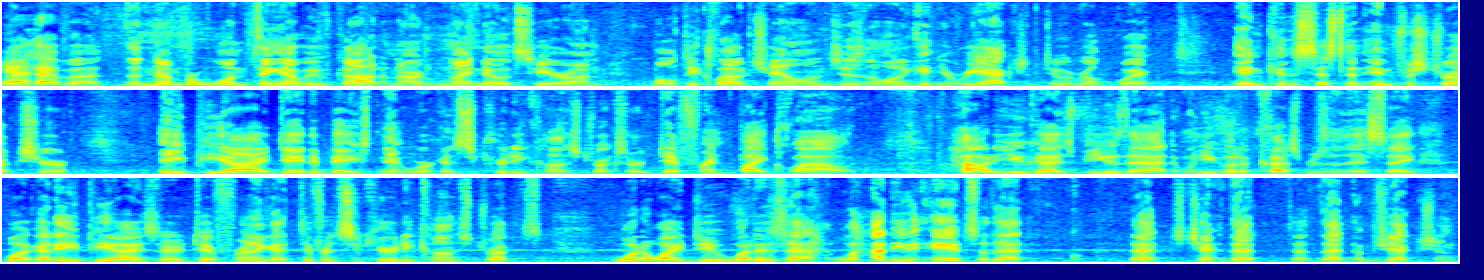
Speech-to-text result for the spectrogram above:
I have a, the number one thing that we've got in our my notes here on multi-cloud challenges, and I want to get your reaction to it real quick. Inconsistent infrastructure, API, database, network, and security constructs are different by cloud. How do you guys view that? When you go to customers and they say, well, I got APIs that are different, I got different security constructs, what do I do? What is that? How do you answer that, that, that, that, objection?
